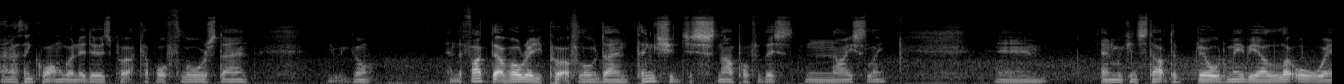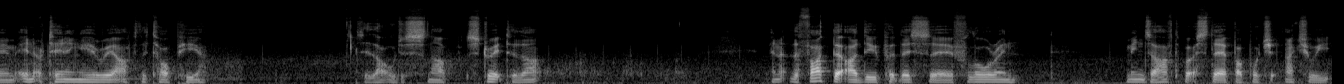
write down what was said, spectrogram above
And I think what I'm going to do is put a couple of floors down. Here we go. And the fact that I've already put a floor down things should just snap off of this nicely. Um, and we can start to build maybe a little um, entertaining area up the top here so that will just snap straight to that and the fact that I do put this uh, floor in means I have to put a step up which actually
